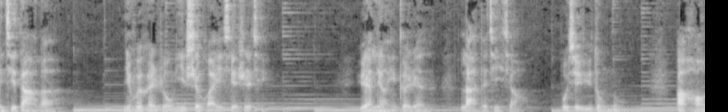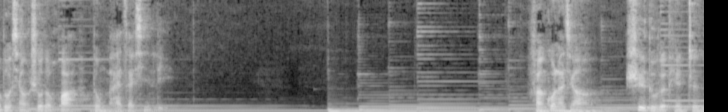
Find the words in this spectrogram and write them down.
年纪大了，你会很容易释怀一些事情，原谅一个人，懒得计较，不屑于动怒，把好多想说的话都埋在心里。反过来讲，适度的天真、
